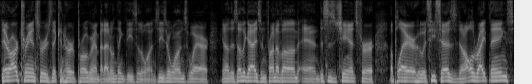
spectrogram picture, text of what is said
There are transfers that can hurt a program, but I don't think these are the ones. These are ones where you know there's other guys in front of them, and this is a chance for a player who, as he says, has done all the right things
